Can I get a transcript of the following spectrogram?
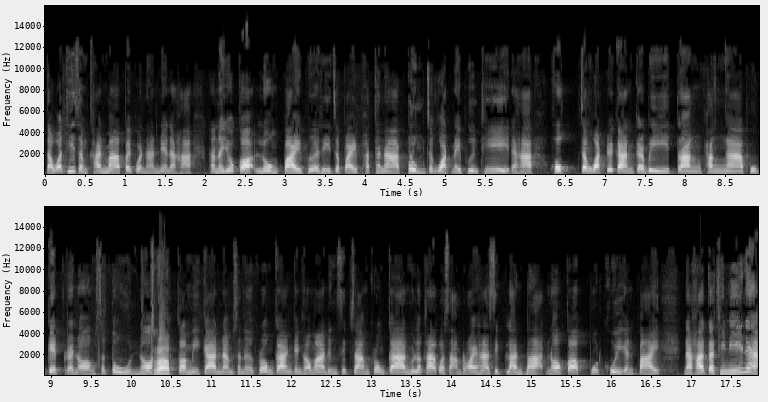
แต่ว่าที่สำคัญมากไปกว่านั้นเนี่ยนะคะท่านนายกก็ลงไปเพื่อที่จะไปพัฒนากลุ่มจังหวัดในพื้นที่นะคะหกจังหวัดด้วยกันกระบี่ตรังพังงาภูเก็ตระนองสตูลเนาะครับก็มีการนำเสนอโครงการกันเข้ามาถึง 13 โครงการมูลค่ากว่า 350 ล้านบาทเนาะก็พูดคุยกันไปนะคะ แต่ทีนี้เนี่ย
